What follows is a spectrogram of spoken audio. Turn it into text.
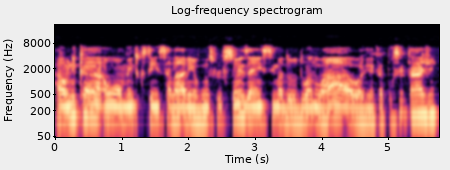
A única o aumento que tem em salário em algumas profissões é em cima do, do anual, ali naquela porcentagem,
